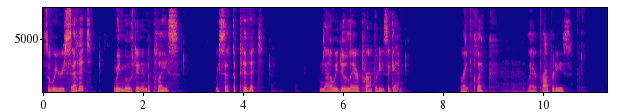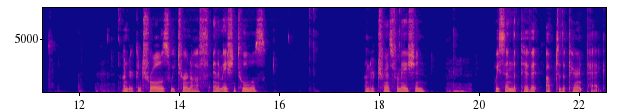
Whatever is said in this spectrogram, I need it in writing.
So we reset it, we moved it into place, we set the pivot. Now we do layer properties again. Right click, layer properties. Under controls, we turn off animation tools. Under transformation, we send the pivot up to the parent peg.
